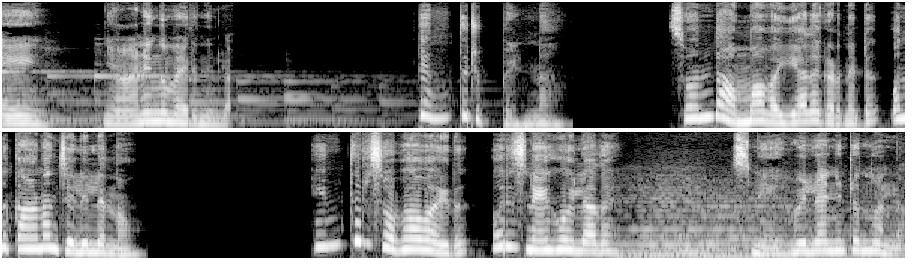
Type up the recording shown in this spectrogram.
ഏയ് ഞാനെങ്ങും വരുന്നില്ല. എന്തൊരു പെണ്ണാ. സ്വന്തം അമ്മ വയ്യാതെ കിടന്നിട്ട് ഒന്ന് കാണാൻ ചെല്ലില്ലെന്നോ? എന്തൊരു സ്വഭാവമാണ് ഇത്? ഒരു സ്നേഹവും ഇല്ലാതെ. സ്നേഹമില്ലാഞ്ഞിട്ടൊന്നുമല്ല.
